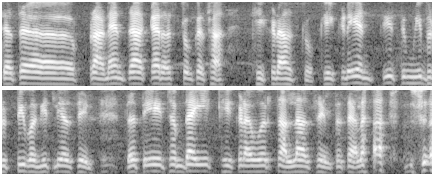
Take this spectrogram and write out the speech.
त्याचा प्राण्यांचा आकार असतो कसा? खेकडा असतो. खेकडे यांची तुम्ही वृत्ती बघितली असेल तर ते समजा एक खेकडावर चालला असेल तर त्याला दुसरा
